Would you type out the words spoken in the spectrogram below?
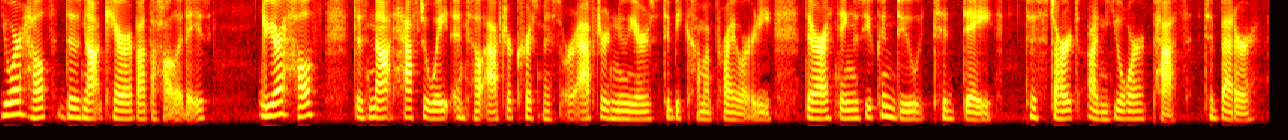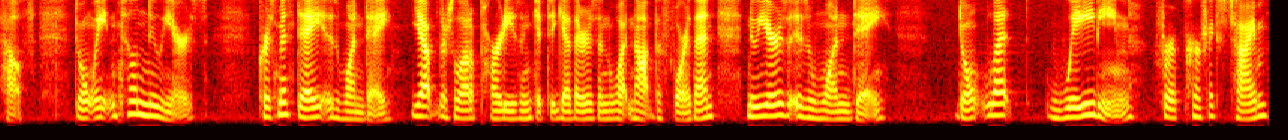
Your health does not care about the holidays. Your health does not have to wait until after Christmas or after New Year's to become a priority. There are things you can do today to start on your path to better health. Don't wait until New Year's Christmas Day is one day. Yep, there's a lot of parties and get togethers and whatnot before then. New Year's is one day. Don't let waiting for a perfect time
